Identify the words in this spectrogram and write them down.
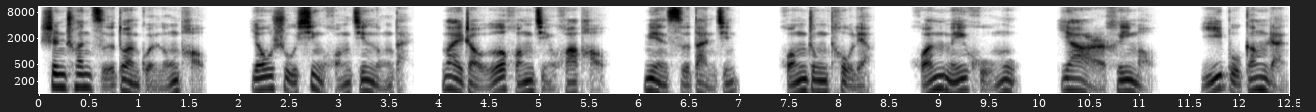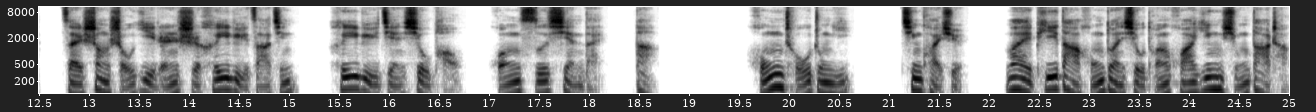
身穿紫缎滚龙袍。腰束杏黄金龙带，外罩鹅黄锦花袍，面似淡金，黄中透亮，环眉虎目，压耳黑毛，一步刚然，在上手一人是黑绿杂金，黑绿箭袖袍，黄丝线带，大红绸中衣，青快靴，外披大红缎绣团花英雄大氅，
